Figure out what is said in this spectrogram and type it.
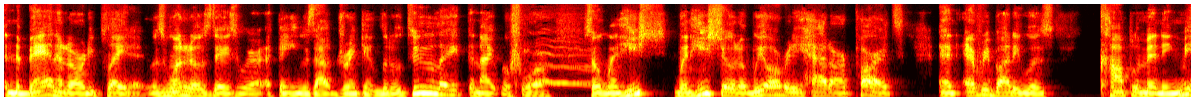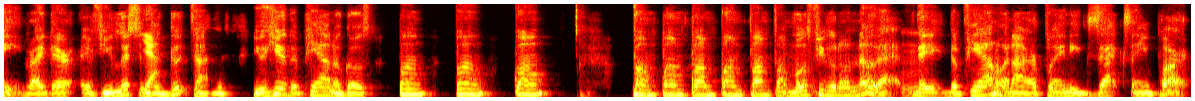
and the band had already played it. It was one of those days where I think he was out drinking a little too late the night before. So when he when he showed up, we already had our parts, and everybody was complimenting me right there. If you listen yeah. to Good Times, you hear the piano goes boom, boom, boom, bum bum bum bum bum bum. Most people don't know that. Mm-hmm. They the piano and I are playing the exact same part.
